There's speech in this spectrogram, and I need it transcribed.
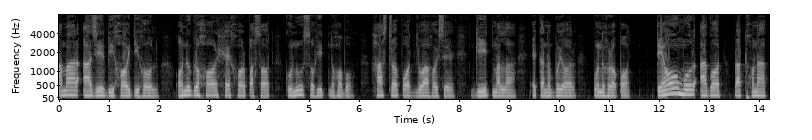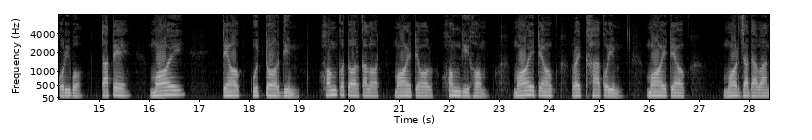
আমাৰ আজিৰ বিষয়টি হ'ল অনুগ্ৰহৰ শেষৰ পাছত কোনো শ্বহীদ নহ'ব। শাস্ত্ৰ পদ লোৱা হৈছে গীতমালা একানব্বৈৰ পোন্ধৰ পদ। তেওঁ মোৰ আগত প্ৰাৰ্থনা কৰিব তাতে মই তেওঁক উত্তৰ দিম। সংকটৰ কালত মই তেওঁৰ সংগী হ'ম। মই তেওঁক ৰক্ষা কৰিম। মই তেওঁক মৰ্যাদাবান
